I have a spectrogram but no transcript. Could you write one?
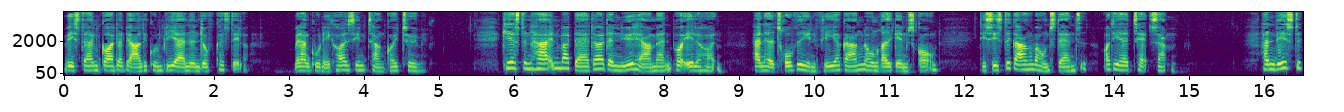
vidste han godt, at det aldrig kunne blive andet end luftkasteller, men han kunne ikke holde sine tanker i tømme. Kirsten Hein var datter af den nye herremand på Elleholm. Han havde truffet hende flere gange, når hun red gennem skoven. De sidste gange var hun stanset, og de havde talt sammen. Han vidste,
